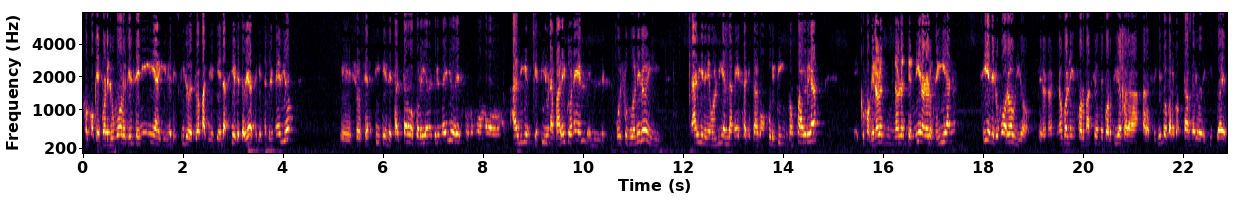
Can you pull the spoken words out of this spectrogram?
como que por el humor que él tenía y el estilo de programa que, él hacía, que todavía hace, que es Metro y Medio, eh, yo sentí que le faltaba por ahí a Metro y Medio eso, como alguien que tire una pared con él, el, muy futbolero, y nadie le devolvía en la mesa, que estaba con Juli Pink, con Fábrega, eh, como que no lo, no lo entendían, no lo seguían, sí es del humor obvio, pero no, con la información deportiva para, para seguirlo, para contarle algo distinto a él.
